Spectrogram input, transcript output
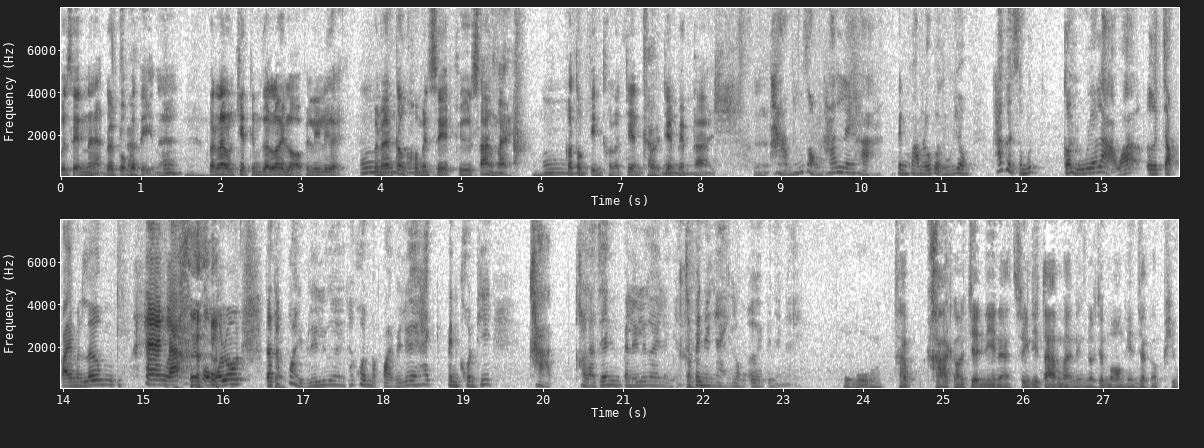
1%นะฮะโดยปกตินะฮะอืมเพราะฉะนั้นเราคิดถึงก็ล่อยหล่อไปเรื่อยอืมๆเพราะฉะนั้นต้องคอมเพนเซตคือสร้างใหม่อืมก็ต้องกินคอลลาเจนคครับอลลาเจนเพปไทด์ถามทั้งสองท่านเลยค่ะ เป็นความรู้เผื่อคุณผู้ชม ถ้าเกิดสมมติ ก็รู้แล้วล่ะว่าเออจับไปมันเริ่มแห้งแล้วผมก็รู้แต่ถ้าปล่อยไปเรื่อยๆ ถ้าคนแบบปล่อยไปเรื่อยให้เป็นคนที่ขาดคอลลาเจนไปเรื่อยๆอะไรเงี้ยจะเป็นยังไงลงเอยเป็นยังไงโอ้โหถ้าขาดคอลลาเจนนี่นะสิ่งที่ตามมาหนึ่งเราจะมองเห็นจากผิว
